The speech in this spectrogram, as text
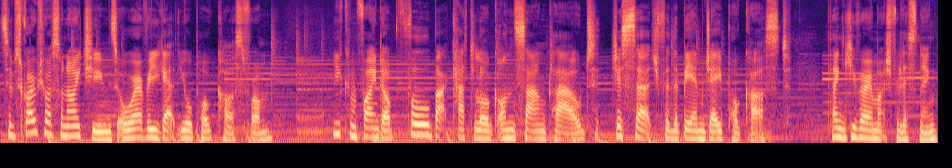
Subscribe to us on iTunes or wherever you get your podcasts from. You can find our full back catalogue on SoundCloud. Just search for the BMJ podcast. Thank you very much for listening.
